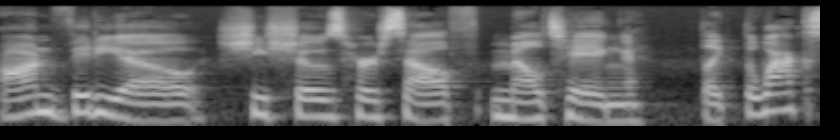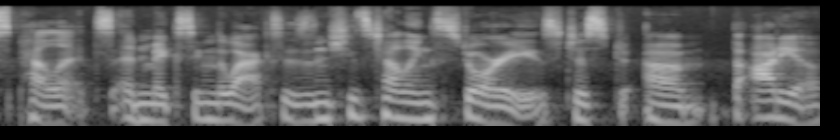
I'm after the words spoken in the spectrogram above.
on video she shows herself melting like the wax pellets and mixing the waxes and she's telling stories just um, the audio.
